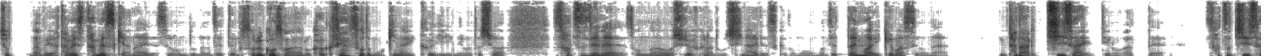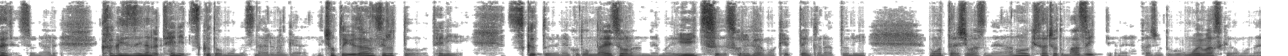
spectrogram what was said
ちょっと、いや、試す、試す気はないですよ、本当なんか絶対、それこそ、あの、核戦争でも起きない限りね、私は、札でね、そんなお尻を拭くなんてことしないですけども、まあ、絶対まあいけますよね。ただあれ、小さいっていうのがあって、札小さいですよね。あれ、確実になんか手につくと思うんですね。あれなんか、ちょっと油断すると手につくというね、ことになりそうなんで、まあ、唯一それがもう欠点かなというふうに思ったりしますね。あの大きさはちょっとまずいっていうね、感じのところ思いますけどもね。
